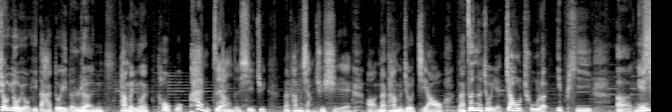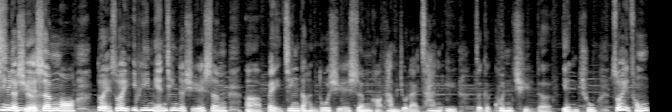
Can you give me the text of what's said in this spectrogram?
就又有一大堆的人，他们因为透过看这样的戏剧，那他们想去学哦，那他们就教，那真的就也教出了一批。呃，年轻的学生哦，对，所以一批年轻的学生，呃，北京的很多学生哈，他们就来参与这个昆曲的演出。所以从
